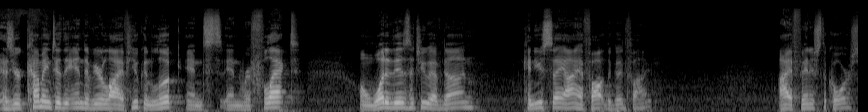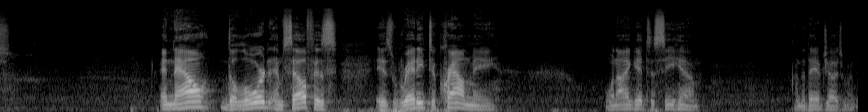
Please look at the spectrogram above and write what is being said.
as you're coming to the end of your life, you can look and, and reflect on what it is that you have done. Can you say, I have fought the good fight? I have finished the course. And now the Lord Himself is, is ready to crown me when I get to see Him on the day of judgment.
